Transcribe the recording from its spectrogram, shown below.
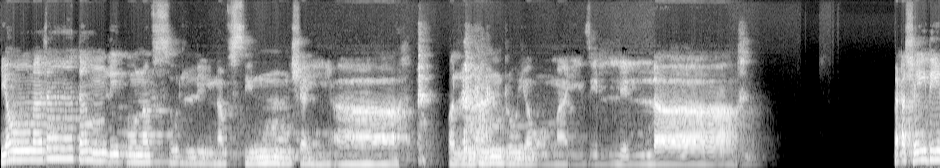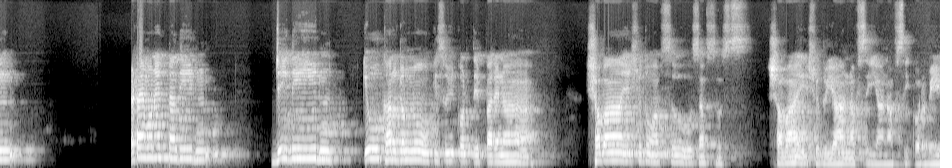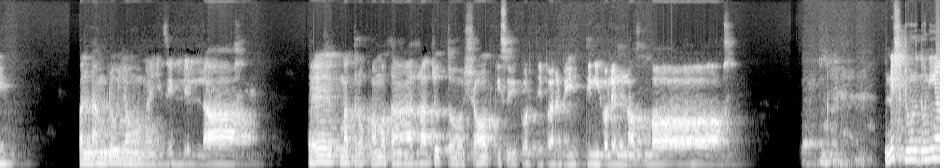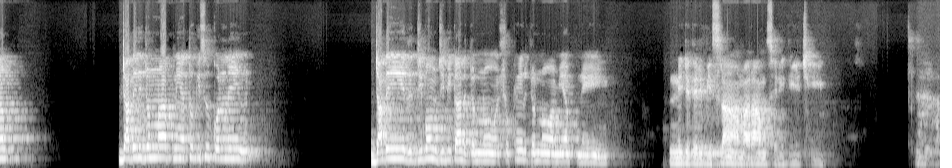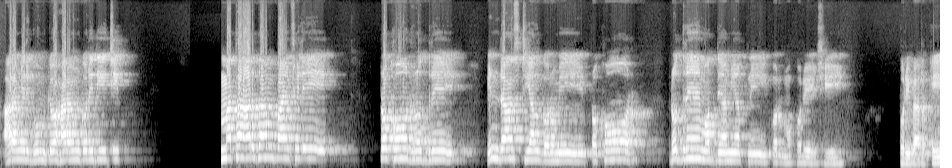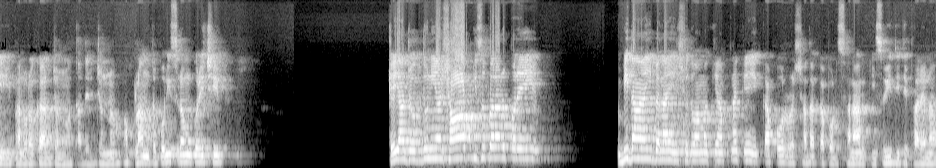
يوم لا تملك نفس لنفس شيئا والأمر يومئذ لله এটা সেই দিন এটা এমন একটা দিন যেই দিন কেউ কারোর জন্য কিছুই করতে পারে না সবাই শুধু আফসুস আফসুস। সবাই শুধু ইয়া নাফসি ইয়া নাফসি করবে। আমরু ইয়াউমাইযিল লিল্লাহ। একমাত্র ক্ষমতা আর রাজত্ব সব কিছুই করতে পারবে। তিনি হলেন নিষ্ঠুর দুনিয়া যাদের জন্য আপনি এত কিছু করলেন, যাদের জীবন জীবিকার জন্য, সুখের জন্য আমি আপনি নিজেদের বিশ্রাম আরাম ছেড়ে দিয়েছি। আরামের ঘুমকেও হারাম করে দিয়েছি। মাথার গাম পায়ে ফেলে প্রখর রৌদ্রে ইন্ডাস্ট্রিয়াল গরমে প্রখর রৌদ্রের মধ্যে আমি আপনি কর্ম করে পরিবারকে ভালো রাখার জন্য, তাদের জন্য অক্লান্ত পরিশ্রম করেছি। এই আজব দুনিয়ার সব কিছু করার পরে বিদায় বেলায় শুধু আমাকে আপনাকে কাপড়, সাদা কাপড় ছাড়ার কিছুই দিতে পারে না।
